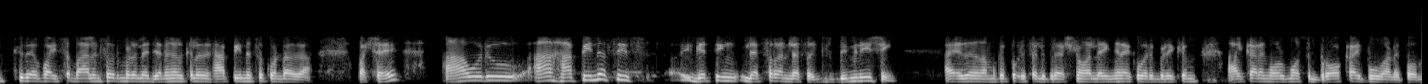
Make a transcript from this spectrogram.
ഇച്ചിരി പൈസ ബാലൻസ് വരുമ്പോഴല്ലേ ജനങ്ങൾക്ക് ഹാപ്പിനെസ് ഒക്കെ ഉണ്ടാകുക പക്ഷേ ആ ഒരു ആ happiness is getting lesser and lesser it's diminishing അതായത് നമുക്കിപ്പോൾ ഒരു സെലിബ്രേഷനോ അല്ലെ ഇങ്ങനെയൊക്കെ വരുമ്പോഴേക്കും ആൾക്കാരങ്ങ് ഓൾമോസ്റ്റ് ബ്രോക്കായി പോവാണ്. ഇപ്പം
